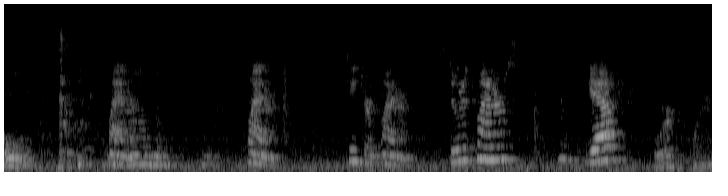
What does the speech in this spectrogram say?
Ooh. Planner. Mm-hmm. Planner. Teacher planner. Student planners? Yeah? Work plan.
